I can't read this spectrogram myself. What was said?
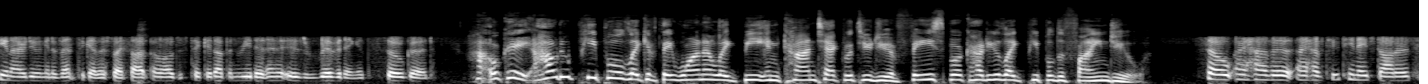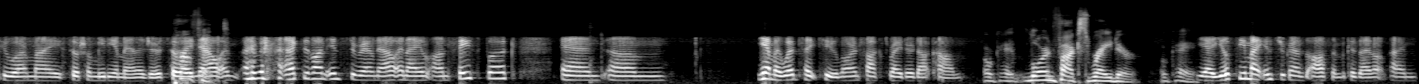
she and I are doing an event together, so I thought, oh, I'll just pick it up and read it, and it is riveting. It's so good. How, okay, how do people like if they want to like be in contact with you? Do you have Facebook? How do you like people to find you? So I have a I have two teenage daughters who are my social media managers. So Perfect. I now I'm, I'm active on Instagram now, and I am on Facebook, and um, yeah, my website too, laurenfoxwriter.com. Okay, Lauren Fox writer. Okay, Yeah, you'll see my Instagram's awesome because I don't I'm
